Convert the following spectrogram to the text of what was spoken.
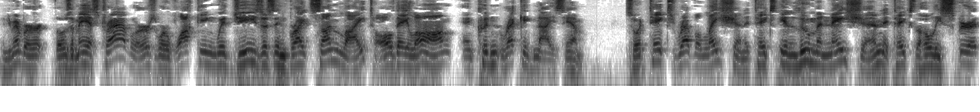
And you remember, those Emmaus travelers were walking with Jesus in bright sunlight all day long and couldn't recognize him. So it takes revelation, it takes illumination, it takes the Holy Spirit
